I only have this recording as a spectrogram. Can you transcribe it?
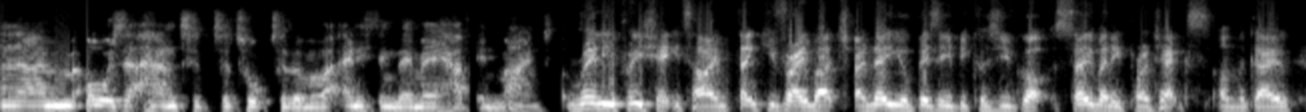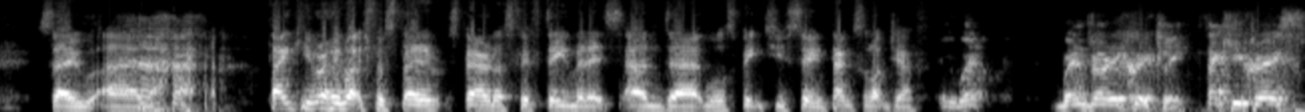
and I'm always at hand to, to talk to them about anything they may have in mind. Really appreciate your time. Thank you very much. I know you're busy because you've got so many projects on the go. So um, thank you very much for spare, sparing us 15 minutes, and uh, we'll speak to you soon. Thanks a lot, Geoff. It went, went very quickly. Thank you, Chris.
